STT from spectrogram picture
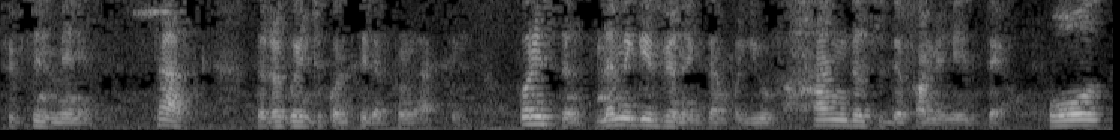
15 minutes task that are going to consider productive. For instance, let me give you an example. You've hung out with the family the whole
